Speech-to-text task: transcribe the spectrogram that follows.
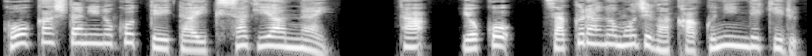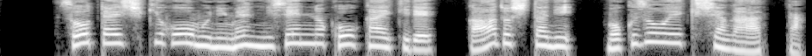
高架下に残っていた行き先案内。た、横、桜の文字が確認できる。相対式ホームに面2線の高架駅で、ガード下に木造駅舎があった。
